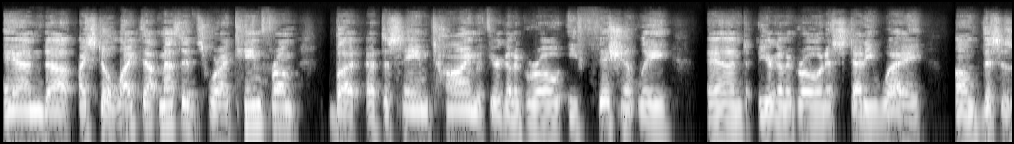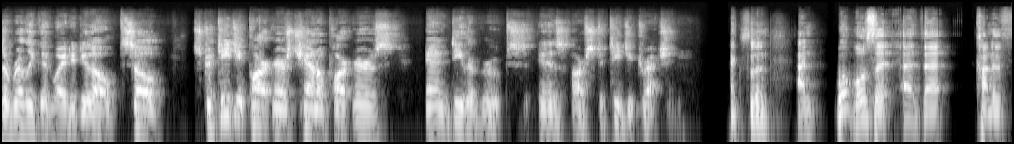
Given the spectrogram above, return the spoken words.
And uh, I still like that method; it's where I came from. But at the same time, if you're going to grow efficiently and you're going to grow in a steady way, um, this is a really good way to go. So strategic partners, channel partners, and dealer groups is our strategic direction. Excellent. And what was it uh, that kind of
